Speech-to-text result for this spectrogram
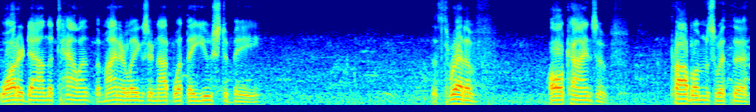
watered down the talent. The minor leagues are not what they used to be. The threat of all kinds of problems with the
